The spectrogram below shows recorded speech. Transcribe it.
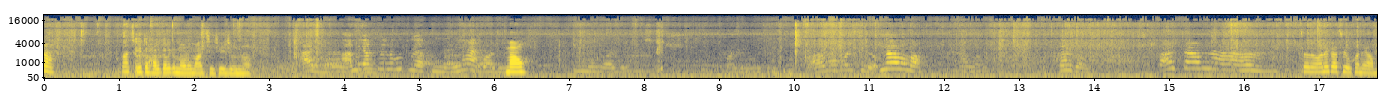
না এই তো হালকা হালকা নরম আছে সেই জন্য। নাও। চলো অনেক আছে ওখানে আম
